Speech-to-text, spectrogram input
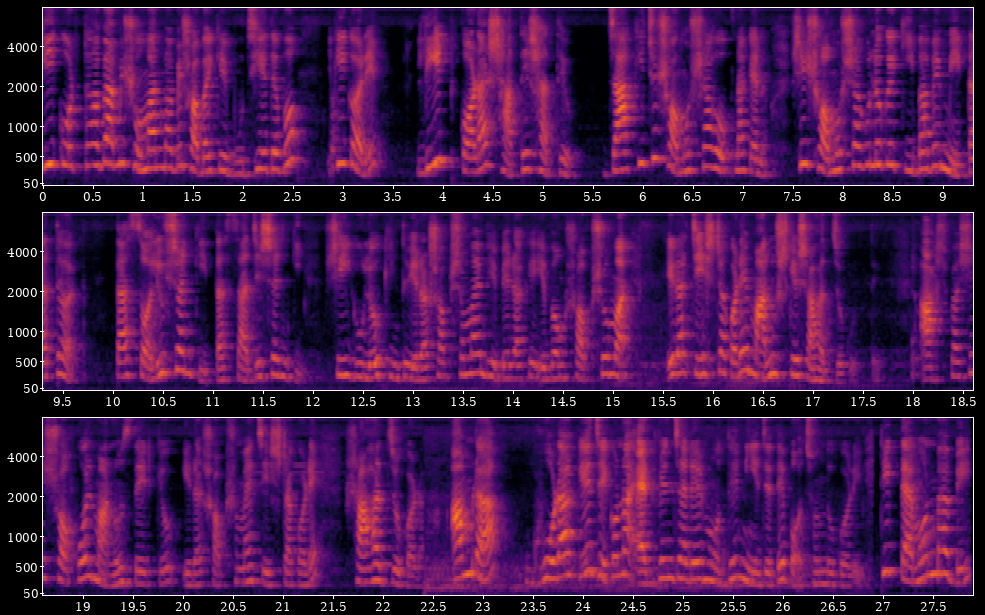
কি করতে হবে, আমি সমানভাবে সবাইকে বুঝিয়ে দেব। কি করে? লিড করার সাথে সাথেও, যা কিছু সমস্যা হোক না কেন, সেই সমস্যাগুলোকে কীভাবে মেটাতে হয় তার সলিউশন কি, তার সাজেশন কি, সেইগুলোও কিন্তু এরা সবসময় ভেবে রাখে এবং সবসময় এরা চেষ্টা করে মানুষকে সাহায্য করতে। আশপাশের সকল মানুষদেরকেও এরা সবসময় চেষ্টা করে সাহায্য করা। আমরা ঘোড়াকে যে কোনো অ্যাডভেঞ্চারের মধ্যে নিয়ে যেতে পছন্দ করি। ঠিক তেমনভাবেই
